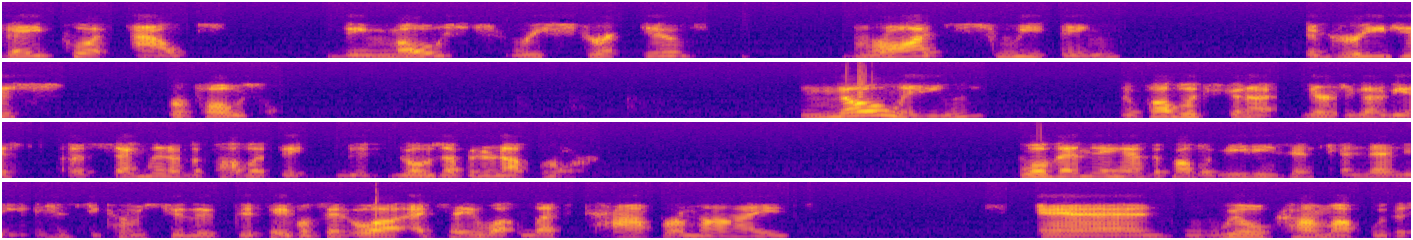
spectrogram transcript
they put out the most restrictive, broad sweeping, egregious proposal, knowing the public's gonna there's gonna be a, a segment of the public that, that goes up in an uproar. Well, then they have the public meetings, and, and then the agency comes to the, the table and says, "Well, I tell you what, let's compromise, and we'll come up with a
